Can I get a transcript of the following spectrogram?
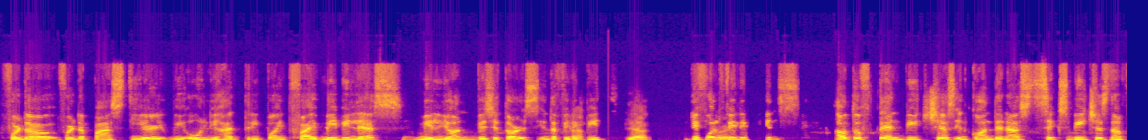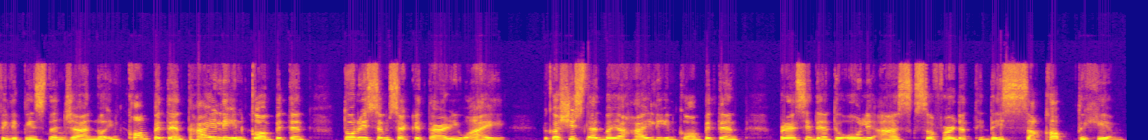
for the for the past year, we only had 3.5 maybe less million visitors in the Philippines. Yeah, Beautiful Correct. Philippines. Out of 10 beaches in Condé Nast, 6 beaches ng Philippines nandyan. No? Incompetent, highly incompetent tourism secretary. Why? Because she's led by a highly incompetent president who only asks of her that they suck up to him.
